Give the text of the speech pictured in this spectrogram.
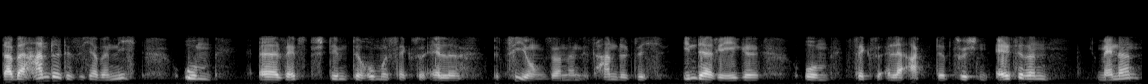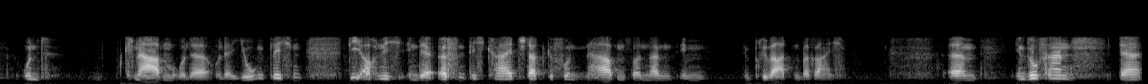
Dabei handelt es sich aber nicht um äh, selbstbestimmte homosexuelle Beziehungen, sondern es handelt sich in der Regel um sexuelle Akte zwischen älteren Männern und Knaben oder, oder Jugendlichen, die auch nicht in der Öffentlichkeit stattgefunden haben, sondern im, im privaten Bereich. Ähm, insofern, äh,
